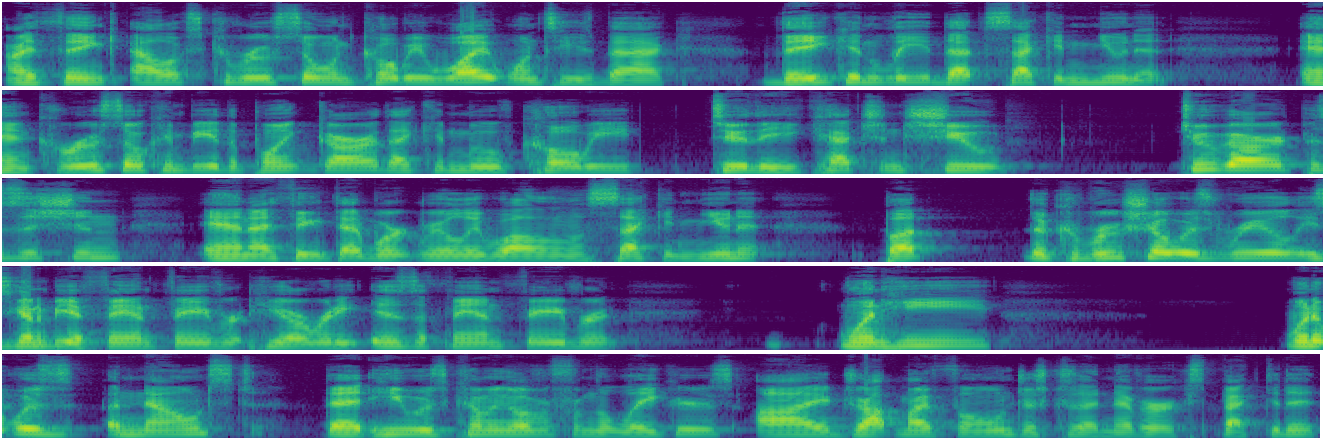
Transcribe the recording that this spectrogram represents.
I think Alex Caruso and Coby White, once he's back, they can lead that second unit. And Caruso can be the point guard that can move Coby to the catch and shoot two guard position. And I think that worked really well in the second unit. But the Caruso is real. He's going to be a fan favorite. He already is a fan favorite. When he when it was announced that he was coming over from the Lakers, I dropped my phone just because I never expected it.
